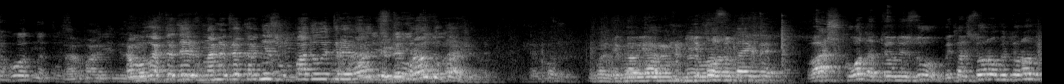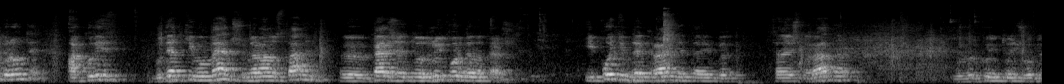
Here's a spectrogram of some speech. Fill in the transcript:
не годна то Там зробити. Там Олег Тадеєв, в мене вже карнізу впадали три рази, ви правду кажете? я кажу. Я Мені просто так якби ваш шкода, то внизу. Ви там все робите, робите, робите, а колись буде такий момент, що ми рано станемо, е, перше до другий порде на перше. І потім де крайня, та якби селищна рада, вверху ніхто нічого не.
